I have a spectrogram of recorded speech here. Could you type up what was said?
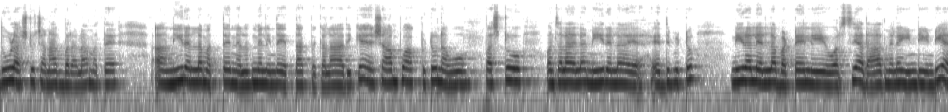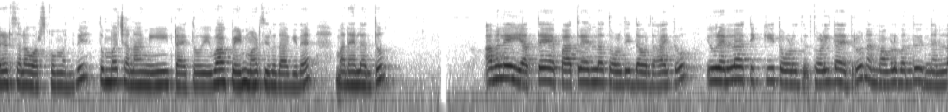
ಧೂಳು ಅಷ್ಟು ಚೆನ್ನಾಗಿ ಬರಲ್ಲ ಮತ್ತು ನೀರೆಲ್ಲ ಮತ್ತೆ ನೆಲದ ಮೇಲಿಂದ ಎತ್ತಾಕಬೇಕಲ್ಲ, ಅದಕ್ಕೆ ಶಾಂಪು ಹಾಕ್ಬಿಟ್ಟು ನಾವು ಫಸ್ಟು ಒಂದು ಸಲ ಎಲ್ಲ ನೀರೆಲ್ಲ ಎದ್ದುಬಿಟ್ಟು ನೀರಲ್ಲಿ ಎಲ್ಲ ಬಟ್ಟೆಯಲ್ಲಿ ಒರೆಸಿ ಅದಾದಮೇಲೆ ಹಿಂಡಿ ಹಿಂಡಿ ಎರಡು ಸಲ ಒರೆಸ್ಕೊಂಬಂದ್ವಿ ತುಂಬ ಚೆನ್ನಾಗಿ ನೀಟಾಯಿತು ಇವಾಗ ಪೇಂಟ್ ಮಾಡಿಸಿರೋದಾಗಿದೆ ಮನೆಯಲ್ಲಂತೂ. ಆಮೇಲೆ ಈ ಅತ್ತೆ ಪಾತ್ರೆ ಎಲ್ಲ ತೊಳೆದಿದ್ದವ್ರದ್ದು ಆಯಿತು. ಇವರೆಲ್ಲ ತಿಕ್ಕಿ ತೊಳೆದು, ತೊಳಿತಾ ಇದ್ರು. ನನ್ನ ಮಗಳು ಬಂದು ಇದನ್ನೆಲ್ಲ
